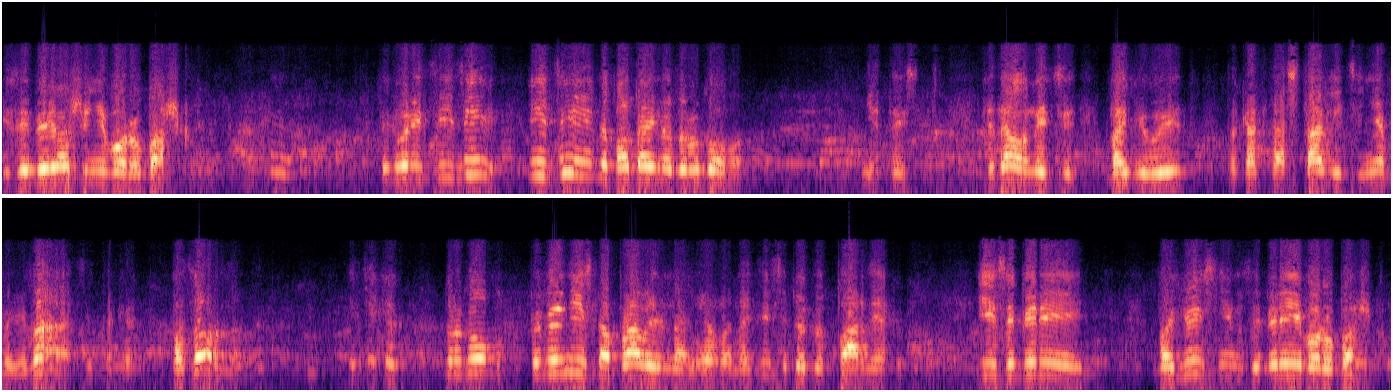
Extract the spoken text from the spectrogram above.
и заберешь у него рубашку. Ты говорите, иди, иди, нападай на другого. Нет, то есть, когда он эти воюет, то как-то оставить и не воевать, это как позорно. Иди как другому, повернись направо или налево, найди себе парня и забери, воюй с ним, забери его рубашку.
